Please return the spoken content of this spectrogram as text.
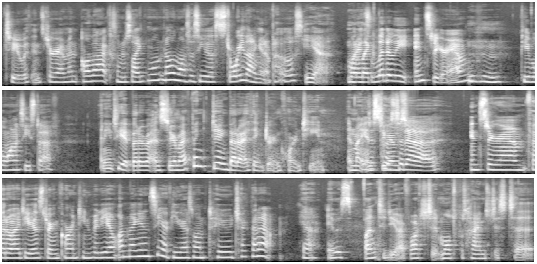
too with Instagram and all that because I'm just like, well, no one wants to see the story that I'm gonna post. Yeah. When like literally Instagram, mm-hmm. people want to see stuff. I need to get better about Instagram. I've been doing better, I think, during quarantine. And my I just Instagram. posted a Instagram photo ideas during quarantine video on Megan and Ciera if you guys want to check that out. Yeah, it was fun to do. I've watched it multiple times just to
